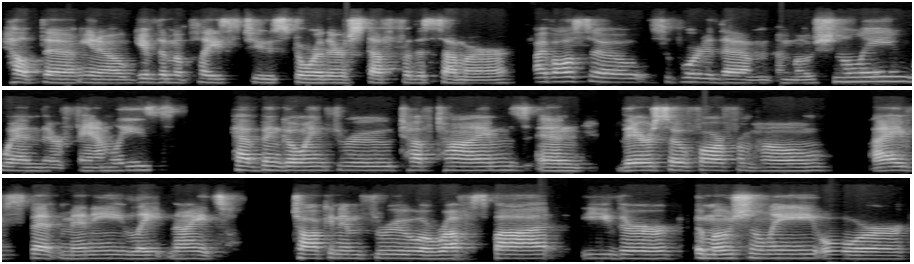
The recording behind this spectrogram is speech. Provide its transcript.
help them, you know, give them a place to store their stuff for the summer. I've also supported them emotionally when their families have been going through tough times and they're so far from home. I've spent many late nights talking him through a rough spot, either emotionally or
